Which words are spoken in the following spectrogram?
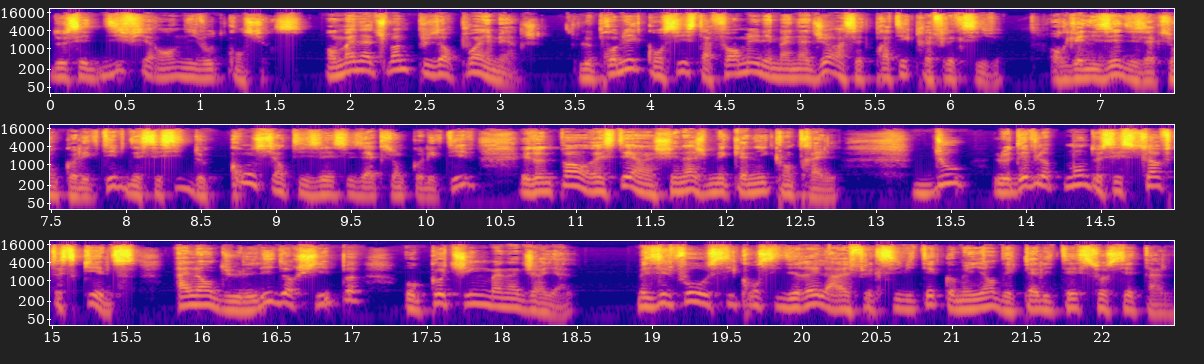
de ces différents niveaux de conscience. En management, plusieurs points émergent. Le premier consiste à former les managers à cette pratique réflexive. Organiser des actions collectives nécessite de conscientiser ces actions collectives et de ne pas en rester à un chaînage mécanique entre elles. D'où le développement de ces soft skills, allant du leadership au coaching managérial. Mais il faut aussi considérer la réflexivité comme ayant des qualités sociétales.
